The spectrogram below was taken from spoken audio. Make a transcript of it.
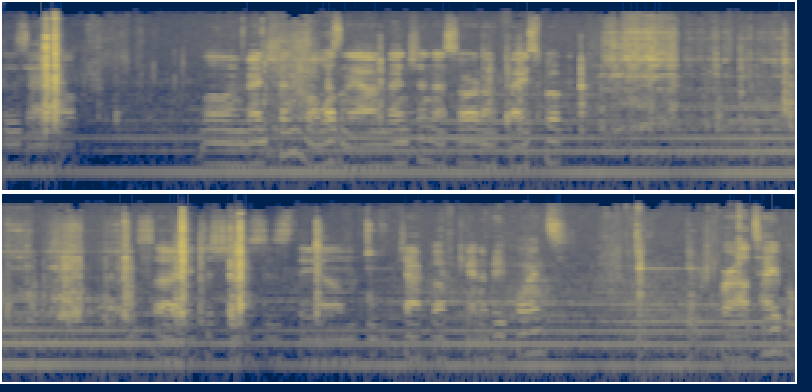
this is our little invention. Well, it wasn't our invention. I saw it on Facebook. So it just uses the um, jack off canopy points for our table,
